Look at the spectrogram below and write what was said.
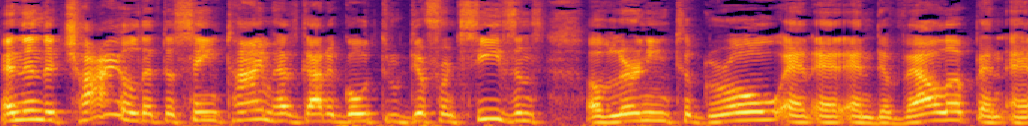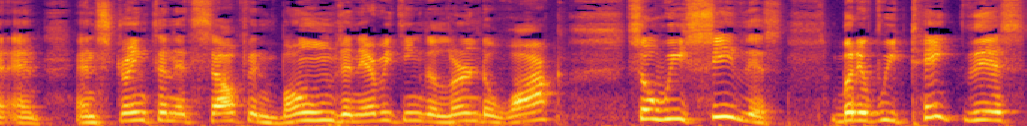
And then the child at the same time has got to go through different seasons of learning to grow and, and, and develop and, and, and, and strengthen itself in bones and everything to learn to walk. So we see this. But if we take this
